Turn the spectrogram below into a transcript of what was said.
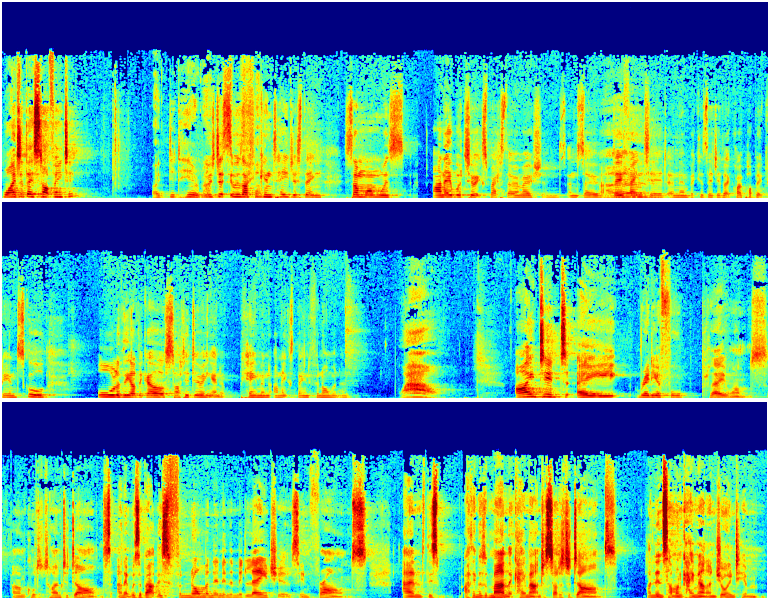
Why did they start fainting? I did hear It about was, this just, it was like a contagious thing. Someone was unable to express their emotions, and so they Ah. fainted. And then because they did that quite publicly in school, all of the other girls started doing it, and it became an unexplained phenomenon. Wow. I did a Radio 4 play once um, called A Time to Dance, and it was about this phenomenon in the Middle Ages in France. And this, I think it was a man that came out and just started to dance. And then someone came out and joined him,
